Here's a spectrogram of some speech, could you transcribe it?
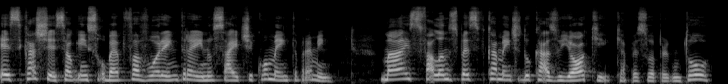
esse cachê. Se alguém souber, por favor, entra aí no site e comenta para mim. Mas, falando especificamente do caso Yoki, que a pessoa perguntou,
